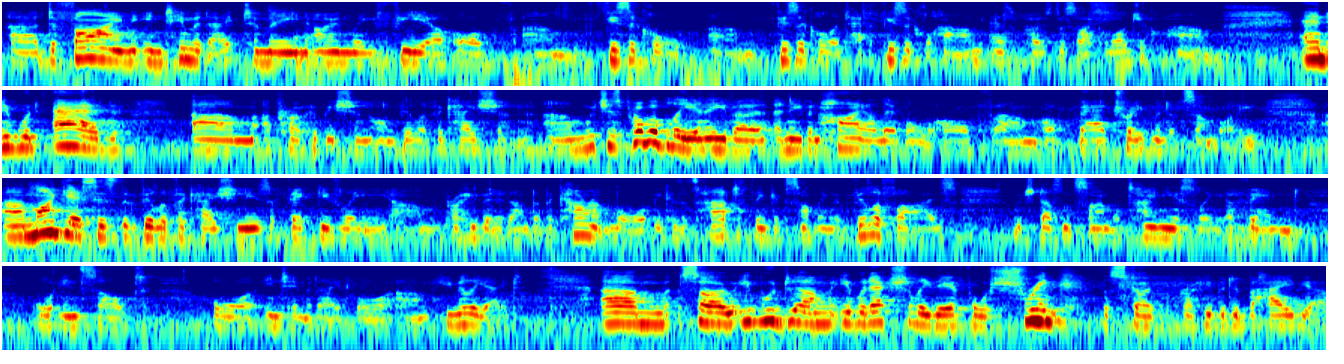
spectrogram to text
uh, define intimidate to mean only fear of um, physical, um, physical, attack, physical harm as opposed to psychological harm. And it would add um, a prohibition on vilification, um, which is probably an even, an even higher level of, um, of bad treatment of somebody. Uh, my guess is that vilification is effectively um, prohibited under the current law because it's hard to think of something that vilifies which doesn't simultaneously offend or insult or intimidate or um, humiliate. Um, so it would, it would actually therefore shrink the scope of prohibited behaviour.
